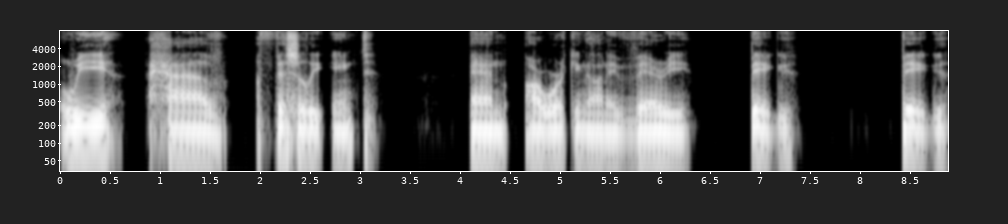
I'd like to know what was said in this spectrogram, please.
we have officially inked and are working on a very big, big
